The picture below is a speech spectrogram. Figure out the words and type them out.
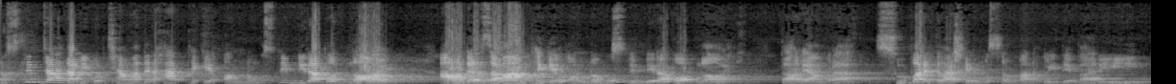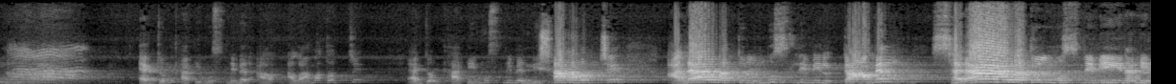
মুসলিম যারা দাবি করছে, আমাদের হাত থেকে অন্য মুসলিম নিরাপদ নয়, আমাদের জবান থেকে অন্য মুসলিম নিরাপদ নয়। তাহলে আমরা সুপার ক্লাসের মুসলমান হইতে পারি না। একজন খাঁটি মুসলিমের আলামত হচ্ছে একজন খাঁটি মুসলিমের নিশানা হচ্ছে, আলামাতুল মুসলিমিল কামেল, সালামাতুল মুসলিমিন মিন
